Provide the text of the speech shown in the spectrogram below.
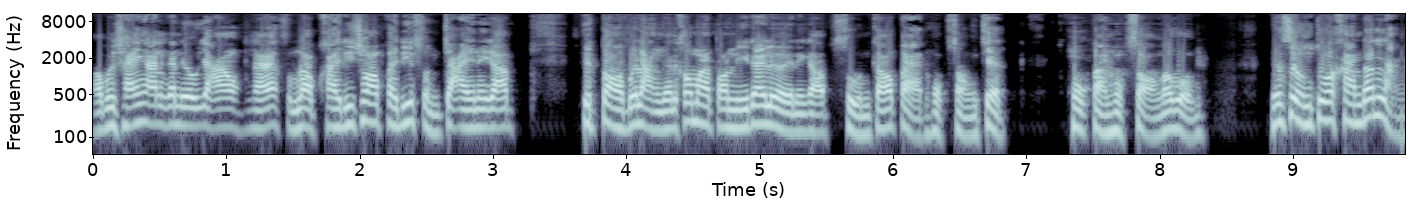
เอาไปใช้งานกันยาวๆนะสำหรับใครที่ชอบใครที่สนใจนะครับ ติดต่อเบอร์หลังกันเข้ามาตอนนี้ได้เลยนะครับ0 9 8 6 2 7 6 8 6 2ครับผมในส่วนของตัวคันด้านหลัง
